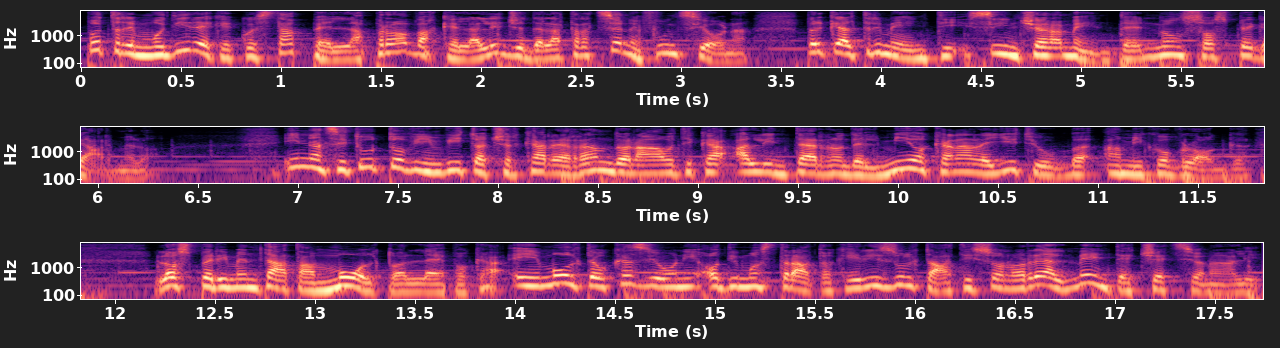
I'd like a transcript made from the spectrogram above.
Potremmo dire che quest'app è la prova che la legge dell'attrazione funziona, perché altrimenti, sinceramente, non so spiegarmelo. Innanzitutto vi invito a cercare Randonautica all'interno del mio canale YouTube Amico Vlog. L'ho sperimentata molto all'epoca e in molte occasioni ho dimostrato che i risultati sono realmente eccezionali.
